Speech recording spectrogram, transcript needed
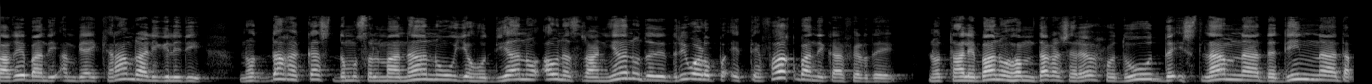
پاغه باندې انبیای کرام را لګلی دي نو دغه کس د مسلمانانو يهوديانو او نصرانيانو د دریوړو په اتفاق باندې کافر دی نو طالبانو هم دغه شرعي حدود د اسلام نه، د دین نه، د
